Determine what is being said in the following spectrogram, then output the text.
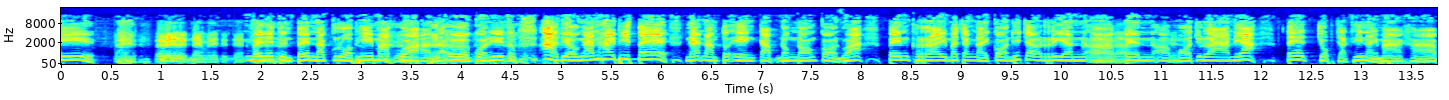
พี่ ไม่ไม่ได้ตื่นเต้นไม่ได้ตื่นเต้นไม่ได้ตื่นเต้นนะกลัวพี่มากกว่านะเออกลัวที่จะอะเดี๋ยวงั้นให้พี่เต้แนะนำตัวเองกับน้องๆก่อนว่า เป็นใครมาจากไหนก่อนที่จะเรียนเอ่อได้ได้เป็นเอ่อโอเค หมอจุฬาเนี่ยเต้จบจากที่ไหนมาครับ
